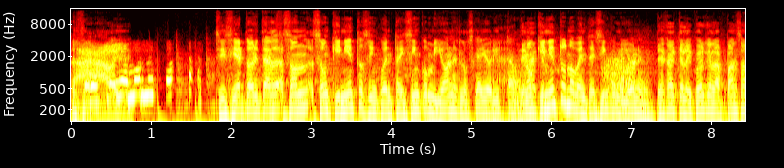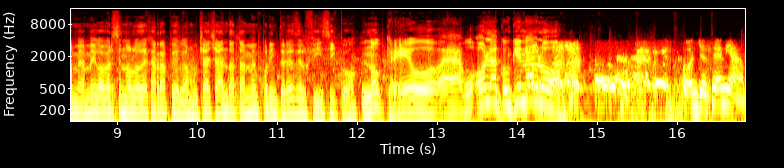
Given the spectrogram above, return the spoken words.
Ah, pero si hay oye. amor, no importa. Sí, cierto, ahorita son, son 555 millones los que hay ahorita. Deja No, que- 595 millones. Deja que le cuelgue la panza a mi amigo a ver si no lo deja rápido la muchacha. Anda también por interés del físico. No creo. Ah, hola, ¿con quién hablo? Con Yesenia.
